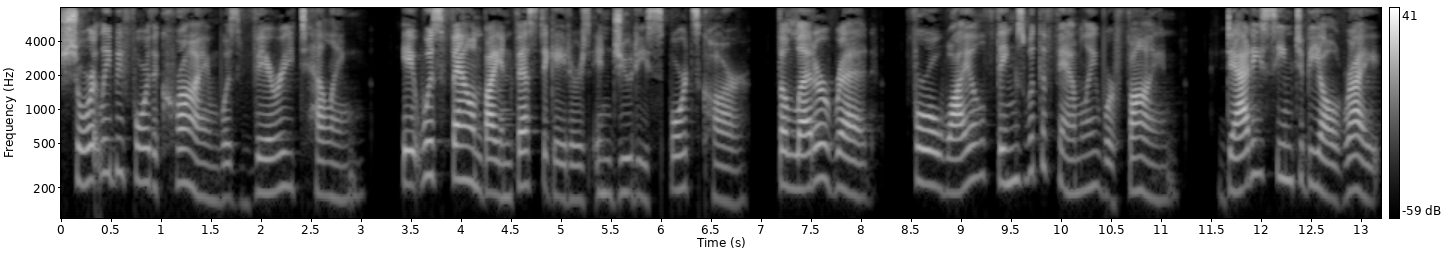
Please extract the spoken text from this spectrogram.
shortly before the crime was very telling. It was found by investigators in Judy's sports car. The letter read For a while, things with the family were fine. Daddy seemed to be all right,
